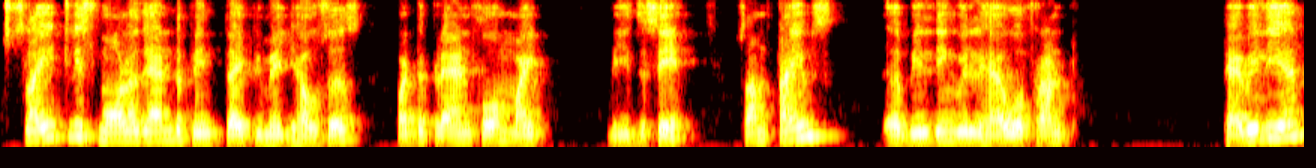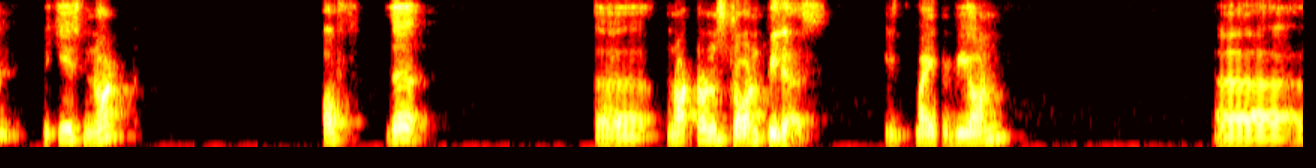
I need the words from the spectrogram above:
slightly smaller than the plinth type image houses, but the plan form might be the same. Sometimes a building will have a front pavilion, which is not of the uh, not on stone pillars. It might be on uh,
